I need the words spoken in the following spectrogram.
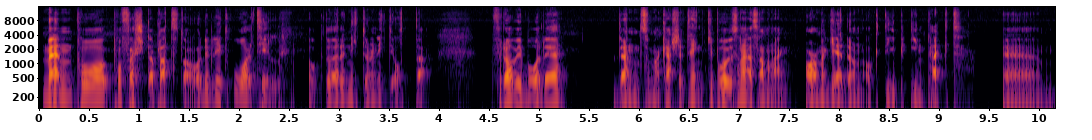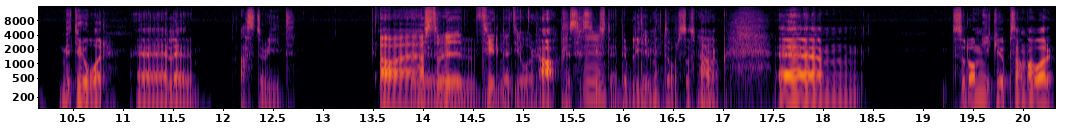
men på, på första plats då, och det blir ett år till, och då är det 1998. För då har vi både den som man kanske tänker på i sådana här sammanhang, Armageddon och Deep Impact. Eh, meteor, eh, eller asteroid. Ja, Eh, asteroid till meteor. Ja, precis, Mm. just det. Det blir ju meteor så småningom. Ehm, så de gick upp samma år.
